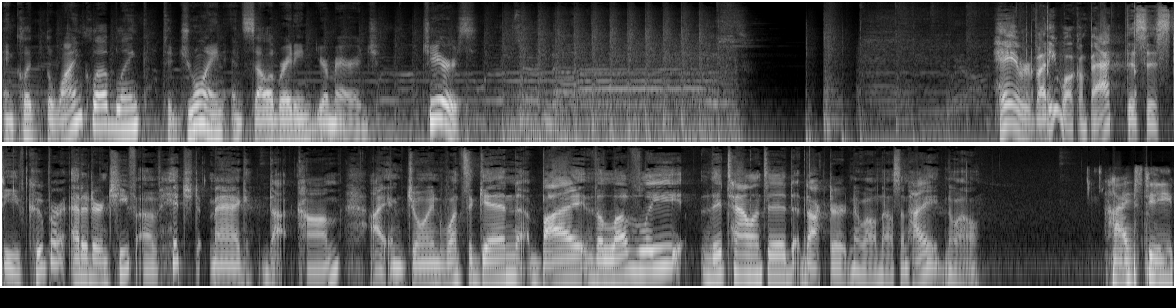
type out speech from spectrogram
and click the wine club link to join in celebrating your marriage. Cheers! Hey, everybody, welcome back. This is Steve Cooper, editor in chief of HitchedMag.com. I am joined once again by the lovely, the talented Dr. Noelle Nelson. Hi, Noelle. Hi, Steve.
